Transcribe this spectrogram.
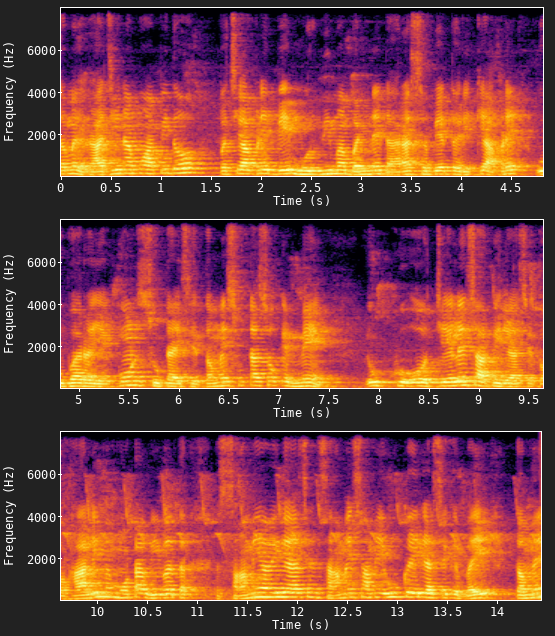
તમે રાજીનામું આપી દો, પછી આપણે બે મોરબીમાં બંને ધારાસભ્ય તરીકે આપણે ઊભા રહીએ. કોણ છૂટાય છે? તમે છૂટાશો કે મેં? એવું ચેલેન્જ આપી રહ્યા છે. તો હાલીમાં મોટા વિવાદ સામે આવી રહ્યા છે સામે સામે એવું કહી રહ્યા છે કે ભાઈ, તમે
